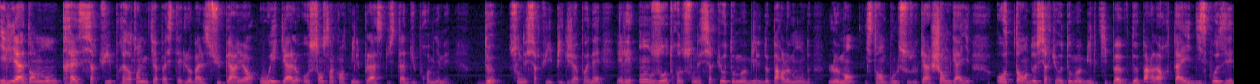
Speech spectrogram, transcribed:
Il y a dans le monde 13 circuits présentant une capacité globale supérieure ou égale aux 150 000 places du stade du 1er mai. Deux sont des circuits hippiques japonais et les 11 autres sont des circuits automobiles de par le monde. Le Mans, Istanbul, Suzuka, Shanghai, autant de circuits automobiles qui peuvent, de par leur taille, disposer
